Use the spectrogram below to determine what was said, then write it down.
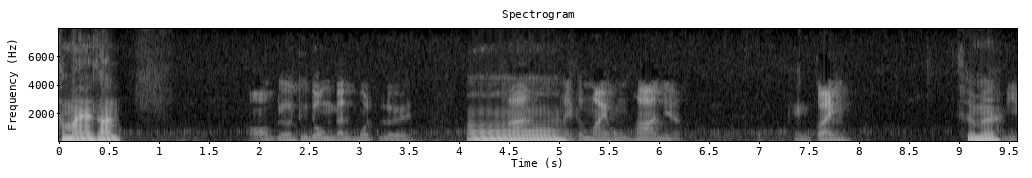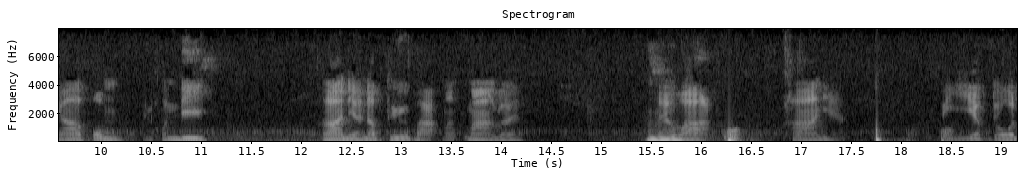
ทำไมอะท่าน ออกเดินทุดงค์กันหมดเลยอ๋อ พระในสมัยของข้าเนี่ย แข็งแกร่ง ใช่ไหมมีอาคมเป็นคนดี ข้าเนี่ยนับถือพระมาก ๆเลยอืมแต่ว่าข้าเนี่ยไปเหยียบโดน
